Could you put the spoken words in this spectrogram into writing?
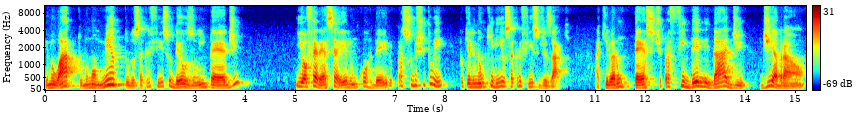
e no ato, no momento do sacrifício, Deus o impede e oferece a ele um cordeiro para substituir, porque ele não queria o sacrifício de Isaque. Aquilo era um teste para a fidelidade de Abraão.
